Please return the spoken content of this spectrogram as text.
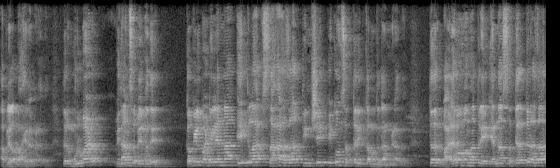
आपल्याला पाहायला मिळालं. तर मुरबाड विधानसभेमध्ये कपिल पाटील यांना एक लाख सहा हजार तीनशे एकोणसत्तर इतका मतदान मिळालं. तर बाळ्यामामा म्हात्रे यांना सत्याहत्तर हजार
